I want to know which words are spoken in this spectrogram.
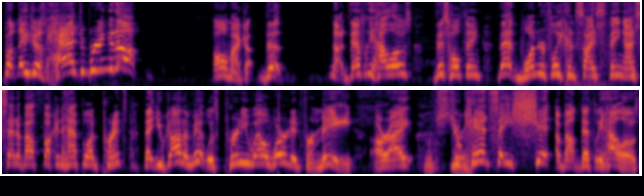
but they just had to bring it up. Oh my god. The no, Deathly Hallows, this whole thing, that wonderfully concise thing I said about fucking Half Blood Prince, that you gotta admit was pretty well worded for me. All right, you can't say shit about Deathly Hallows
